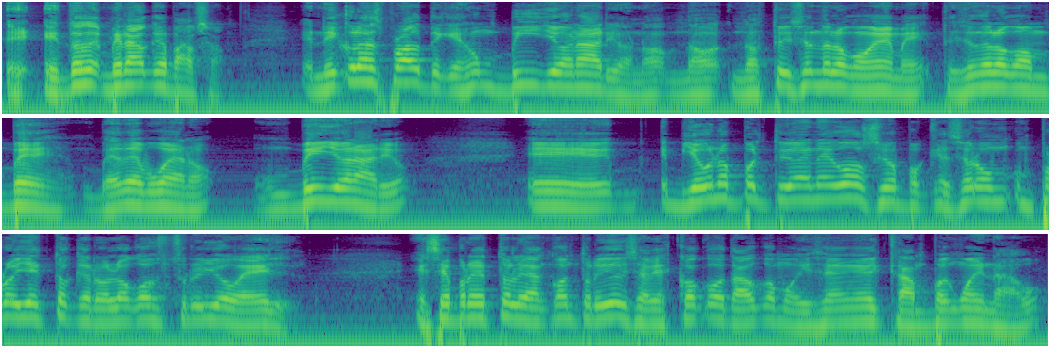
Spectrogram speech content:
Eh, entonces, mira lo que pasa. Nicholas Prouty, que es un billonario, no, no, no estoy diciéndolo con M, estoy diciéndolo con B, B de bueno, un billonario, eh, vio una oportunidad de negocio porque eso era un, un proyecto que no lo construyó él. Ese proyecto lo habían construido y se había escocotado, como dicen en el campo en Guaynabo.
